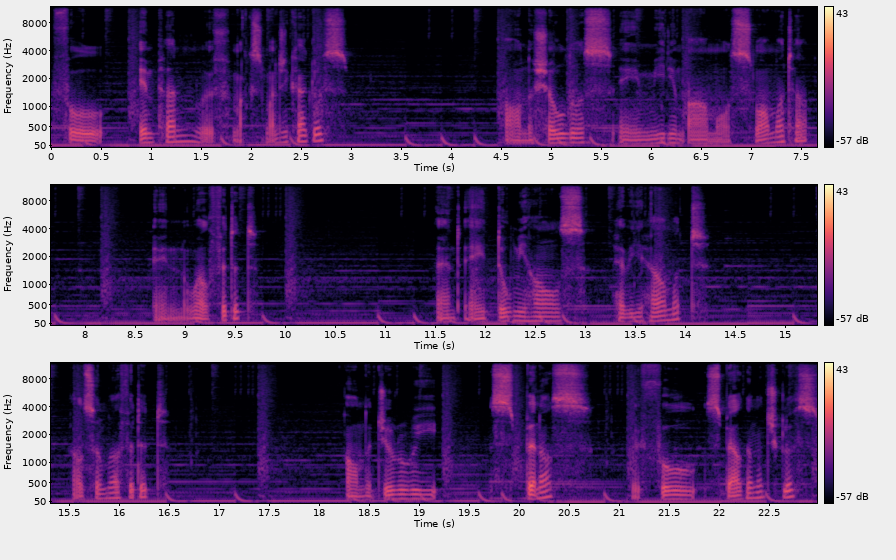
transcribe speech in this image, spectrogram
Full Impen with max Magicka glyphs. On the shoulders a medium armor Swarm Mother in well fitted. And a Domihaus heavy helmet, also well fitted on the jewelry spinners with full spell damage glyphs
